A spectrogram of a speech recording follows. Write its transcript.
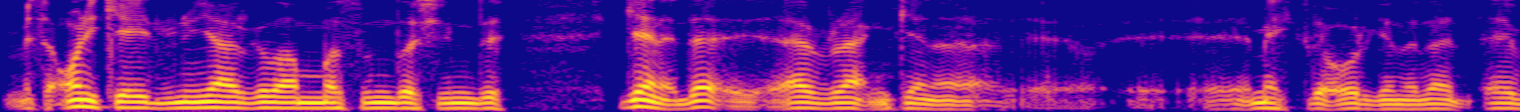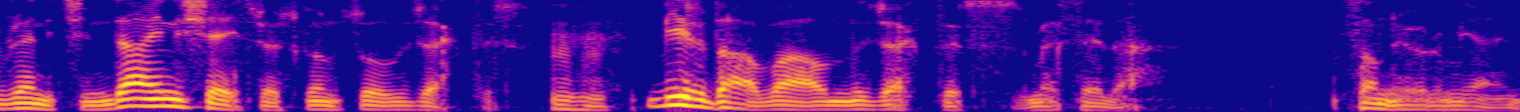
mesela 12 Eylül'ün yargılanmasında şimdi gene de Evren gene e, emekli orgeneral Evren içinde aynı şey söz konusu olacaktır. Hı hı. Bir dava alınacaktır mesela sanıyorum yani.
